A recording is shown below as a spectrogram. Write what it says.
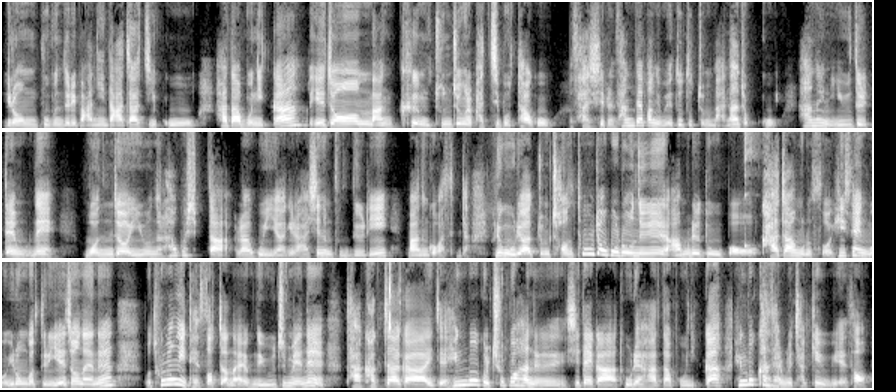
이런 부분들이 많이 낮아지고 하다 보니까 예전만큼 존중을 받지 못하고 사실은 상대방의 외도도 좀 많아졌고 하는 이유들 때문에 먼저 이혼을 하고 싶다라고 이야기를 하시는 분들이 많은 것 같습니다. 그리고 우리가 좀 전통적으로는 아무래도 뭐 가장으로서 희생 뭐 이런 것들이 예전에는 뭐 통용이 됐었잖아요. 근데 요즘에는 다 각자가 이제 행복을 추구하는 시대가 도래하다 보니까 행복한 삶을 찾기 위해서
